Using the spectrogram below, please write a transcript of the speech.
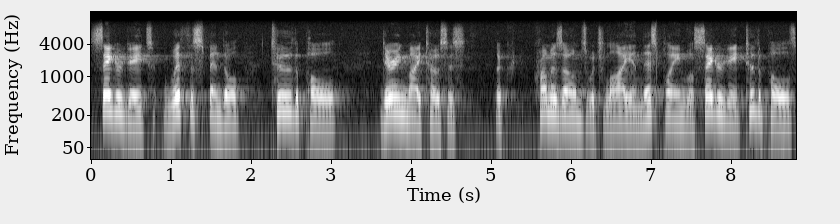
segregates with the spindle to the pole during mitosis. The chromosomes which lie in this plane will segregate to the poles,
